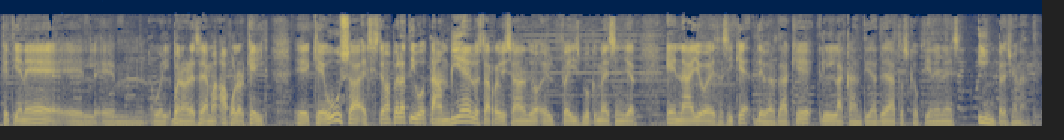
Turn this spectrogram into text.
que tiene el, em, el- bueno, ahora se llama Apple Arcade, eh, que usa el sistema operativo, también lo está revisando el Facebook Messenger en iOS. Así que de verdad que la cantidad de datos que obtienen es impresionante.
